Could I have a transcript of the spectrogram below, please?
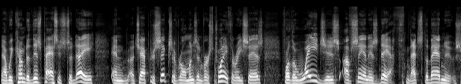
Now, we come to this passage today, and uh, chapter 6 of Romans, and verse 23 says, For the wages of sin is death. That's the bad news.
